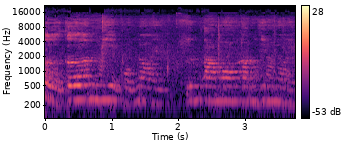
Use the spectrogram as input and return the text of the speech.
ร์เกินมีเหตุผลหน่อยลืมตามองความจริงหน่อย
